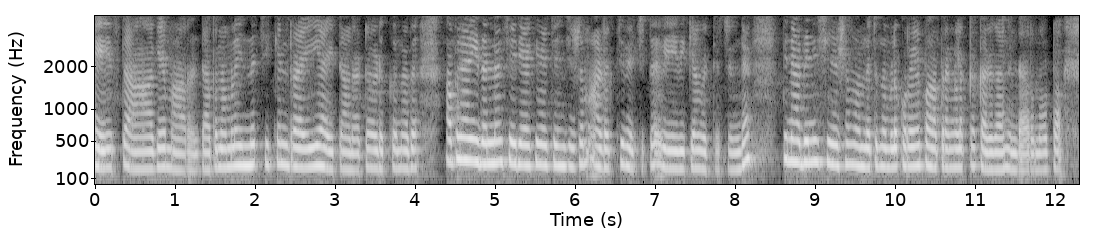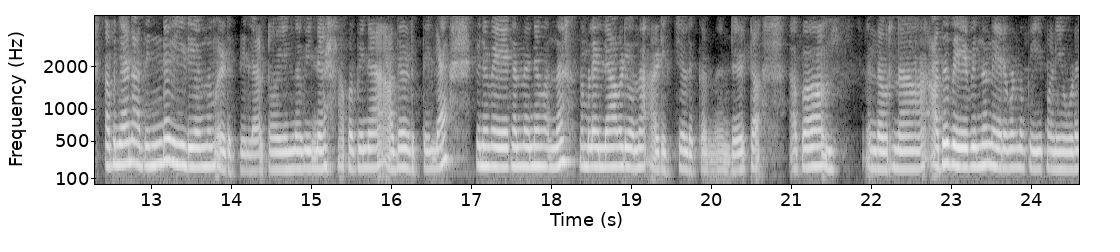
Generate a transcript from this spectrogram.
ടേസ്റ്റ് ആകെ മാറും കേട്ടോ അപ്പോൾ നമ്മൾ ഇന്ന് ചിക്കൻ ഡ്രൈ ആയിട്ടാണ് കേട്ടോ എടുക്കുന്നത്. അപ്പോൾ ഞാൻ ഇതെല്ലാം ശരിയാക്കി വെച്ചതിന് ശേഷം അടച്ച് വെച്ചിട്ട് വേവിക്കാൻ വിട്ടിട്ടുണ്ട്. പിന്നെ അതിന് ശേഷം വന്നിട്ട് നമ്മൾ കുറേ പാത്രങ്ങളൊക്കെ കഴുകാനുണ്ടായിരുന്നു കേട്ടോ അപ്പോൾ ഞാൻ അതിന്റെ വീഡിയോ ഒന്നും എടുത്തില്ല കേട്ടോ. ഇന്ന് പിന്നെ അപ്പോൾ പിന്നെ അതെടുത്തില്ല പിന്നെ വേഗം തന്നെ വന്ന് നമ്മളെല്ലാവടെയും ഒന്ന് അടിച്ചെടുക്കുന്നുണ്ട് കേട്ടോ. അപ്പോൾ എന്താ പറഞ്ഞാൽ അത് വേവുന്ന നേരം കൊണ്ട് നമുക്ക് ഈ പണി കൂടെ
